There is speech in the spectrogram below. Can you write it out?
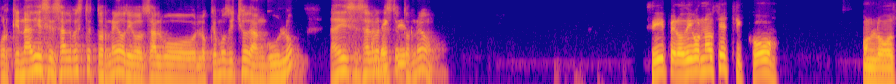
porque nadie se salva este torneo, digo, salvo lo que hemos dicho de Angulo, nadie se salva en este torneo. Sí, pero digo, no se achicó con los,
